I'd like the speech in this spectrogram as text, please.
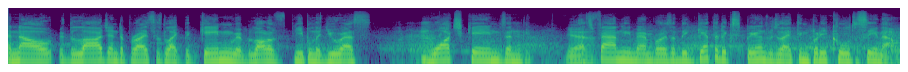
and now with the large enterprises like the gaming, we have a lot of people in the US watch games and yeah. as family members, and they get that experience, which is I think pretty cool to see now.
